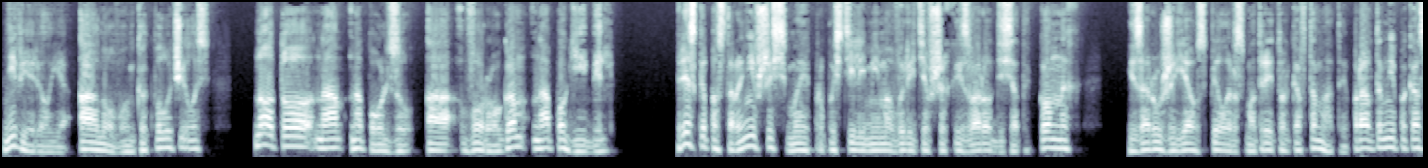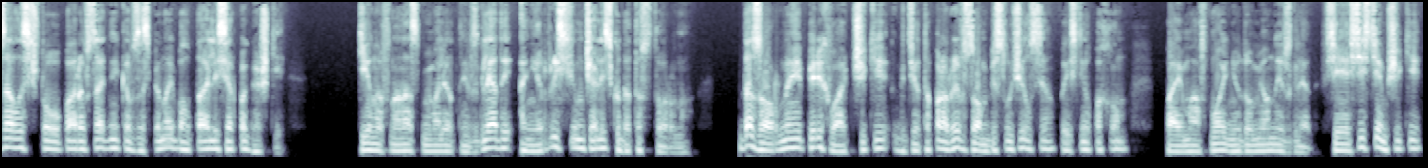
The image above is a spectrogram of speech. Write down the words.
Не верил я, а оно вон как получилось. Но то нам на пользу, а ворогам на погибель. Резко посторонившись, мы пропустили мимо вылетевших из ворот десяток конных. Из оружия я успел рассмотреть только автоматы. Правда, мне показалось, что у пары всадников за спиной болтались РПГшки. Кинув на нас мимолетные взгляды, они рысью мчались куда-то в сторону. «Дозорные, перехватчики, где-то прорыв зомби случился», — пояснил Пахом, поймав мой недоуменный взгляд. «Все системщики,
